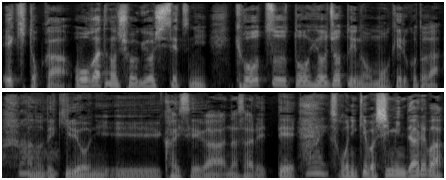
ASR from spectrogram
駅とか大型の商業施設に共通投票所というのを設けることがあのできるように改正がなされて、はい、そこに行けば市民であれば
